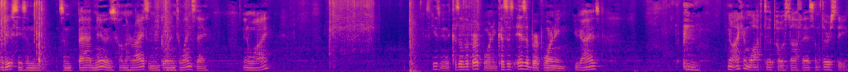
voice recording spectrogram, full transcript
I do see some some bad news on the horizon going into Wednesday. And why? Excuse me, because of the burp warning. Because this is a burp warning, you guys. no, I can walk to the post office. I'm thirsty.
